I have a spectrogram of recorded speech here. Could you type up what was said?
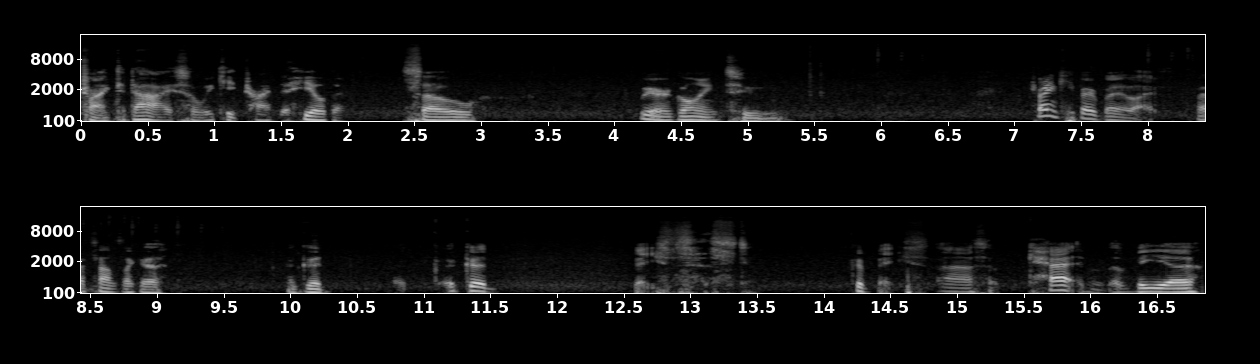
trying to die, so we keep trying to heal them. So, we are going to try and keep everybody alive. That sounds like a a good a, good bassist. Good bass. Uh, so Cat and Livia.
